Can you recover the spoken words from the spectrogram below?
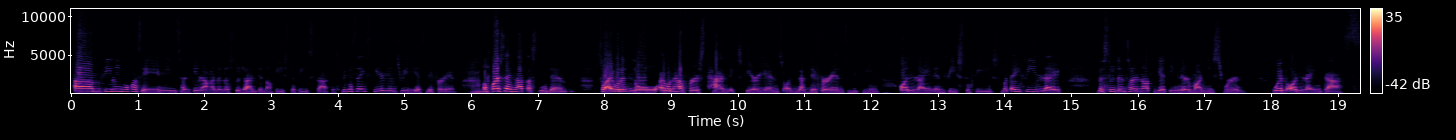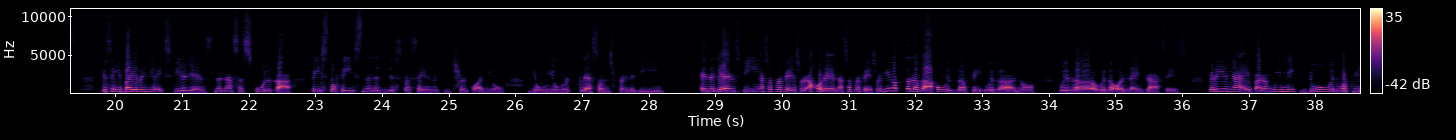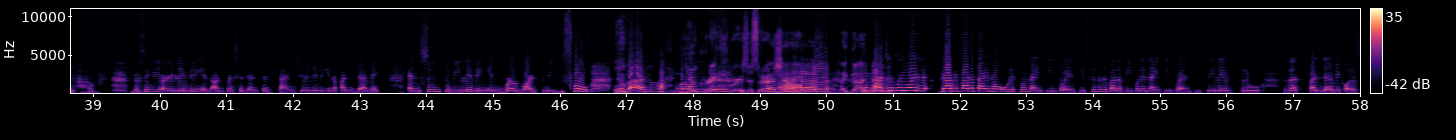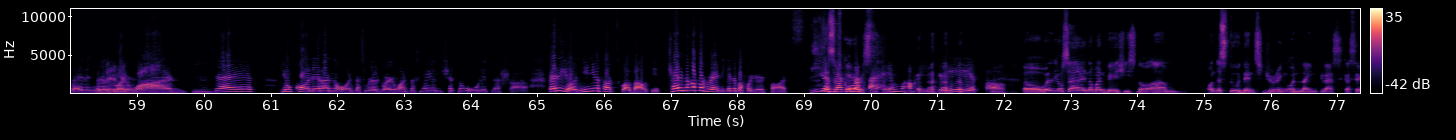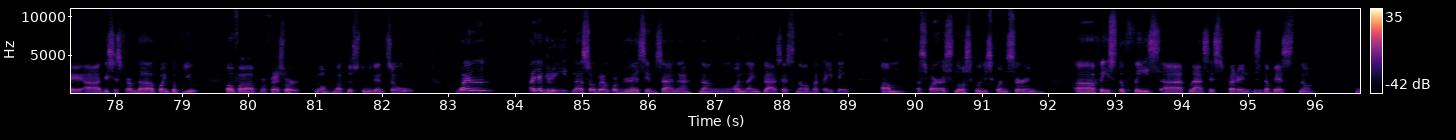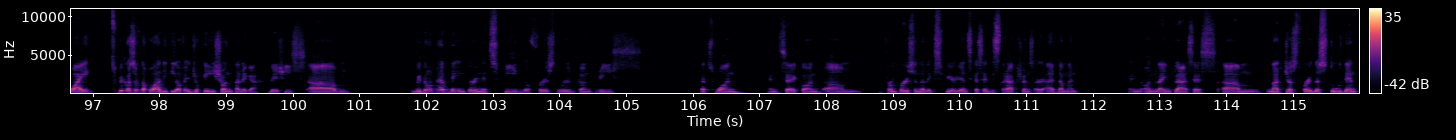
Um, feeling ko kasi minsan kailangan na ng estudyante ng face-to-face classes because the experience really is different. Hmm. Of course, I'm not a student, so I wouldn't know, I wouldn't have first-hand experience on that difference between online and face-to-face. But I feel like the students are not getting their money's worth with online class. Kasi iba rin yung experience na nasa school ka, face-to-face na nadidiscuss sa'yo ng teacher ko ano yung yung yung lessons for the day. And again, speaking as a professor, ako rin as a professor, hirap talaga ako with the with the ano, with the with the online classes. Pero yun nga eh, parang we make do with what we have. Kasi we are living in unprecedented times. We're living in a pandemic and soon to be living in World War III. So, di ba? Ukraine versus Russia. Diba? Oh my God. Imagine mo yung, grabe para tayo nauulit noong 1920s kasi 'di ba the people in 1920s they lived through that pandemic also and then World War Pandemic. One, Hmm. right? Yung cholera noon, tas World War One, tas ngayon shit nauulit na siya. Pero yun, yun yung thoughts ko about it. Char, nakapag-ready ka na ba for your thoughts? Yes, Was of course. time? Okay, great. Oh. Oh, well, yung sa akin naman, Beshies, no, um, on the students during online class kasi uh, this is from the point of view of a professor, no, not the student. So, while I agree na sobrang progressive sana ng online classes, no, but I think um, as far as law school is concerned, uh, face-to-face uh, classes pa rin is the best, no? Why? It's because of the quality of education talaga, Beshies. Um, we don't have the internet speed of first world countries. That's one. And second, um, from personal experience, kasi distractions are adamant in online classes. Um, not just for the student,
